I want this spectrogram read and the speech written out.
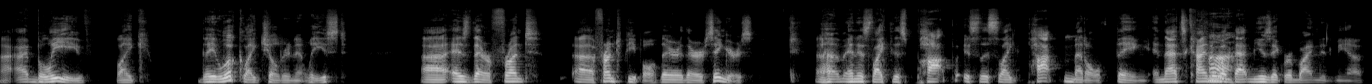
I I believe like they look like children at least uh as their front uh front people they're they're singers um, and it's like this pop it's this like pop metal thing and that's kind of Huh. what that music reminded me of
